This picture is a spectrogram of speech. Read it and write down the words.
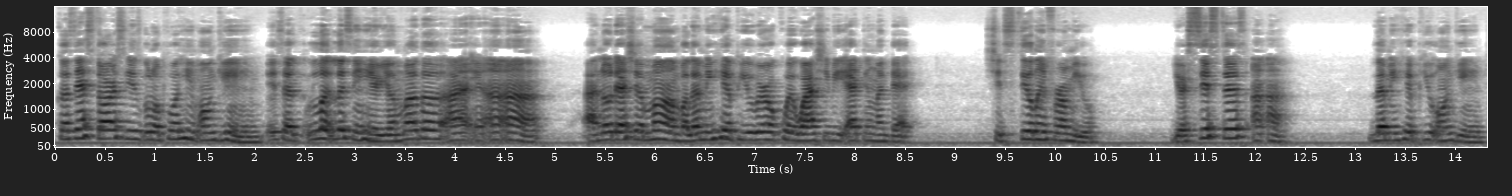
Because that star seed is going to put him on game. It's a, look, listen here, your mother, I, uh-uh. I know that's your mom, but let me help you real quick why she be acting like that. She's stealing from you. Your sisters, uh-uh. Let me help you on game.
